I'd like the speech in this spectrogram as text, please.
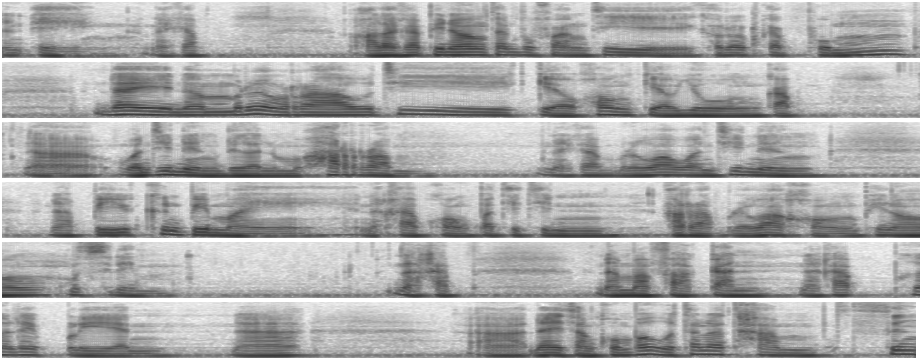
นั่นเองนะครับเอาละครับพี่น้องท่านผู้ฟังที่เคารพครับผมได้นำเรื่องราวที่เกี่ยวข้องเกี่ยวโยงกับวันที่หนึ่งเดือนมุฮัรรอมนะครับหรือว่าวันที่ห นะปีขึ้นปีใหม่นะครับของปฏิทินอาหรับหรือว่าของพี่น้องมุสลิมนะครับนำมาฝากกันนะครับ เพื่อแลกเปลี่ยนนะในสังคมพระวัฒนธรรม ซึ่ง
